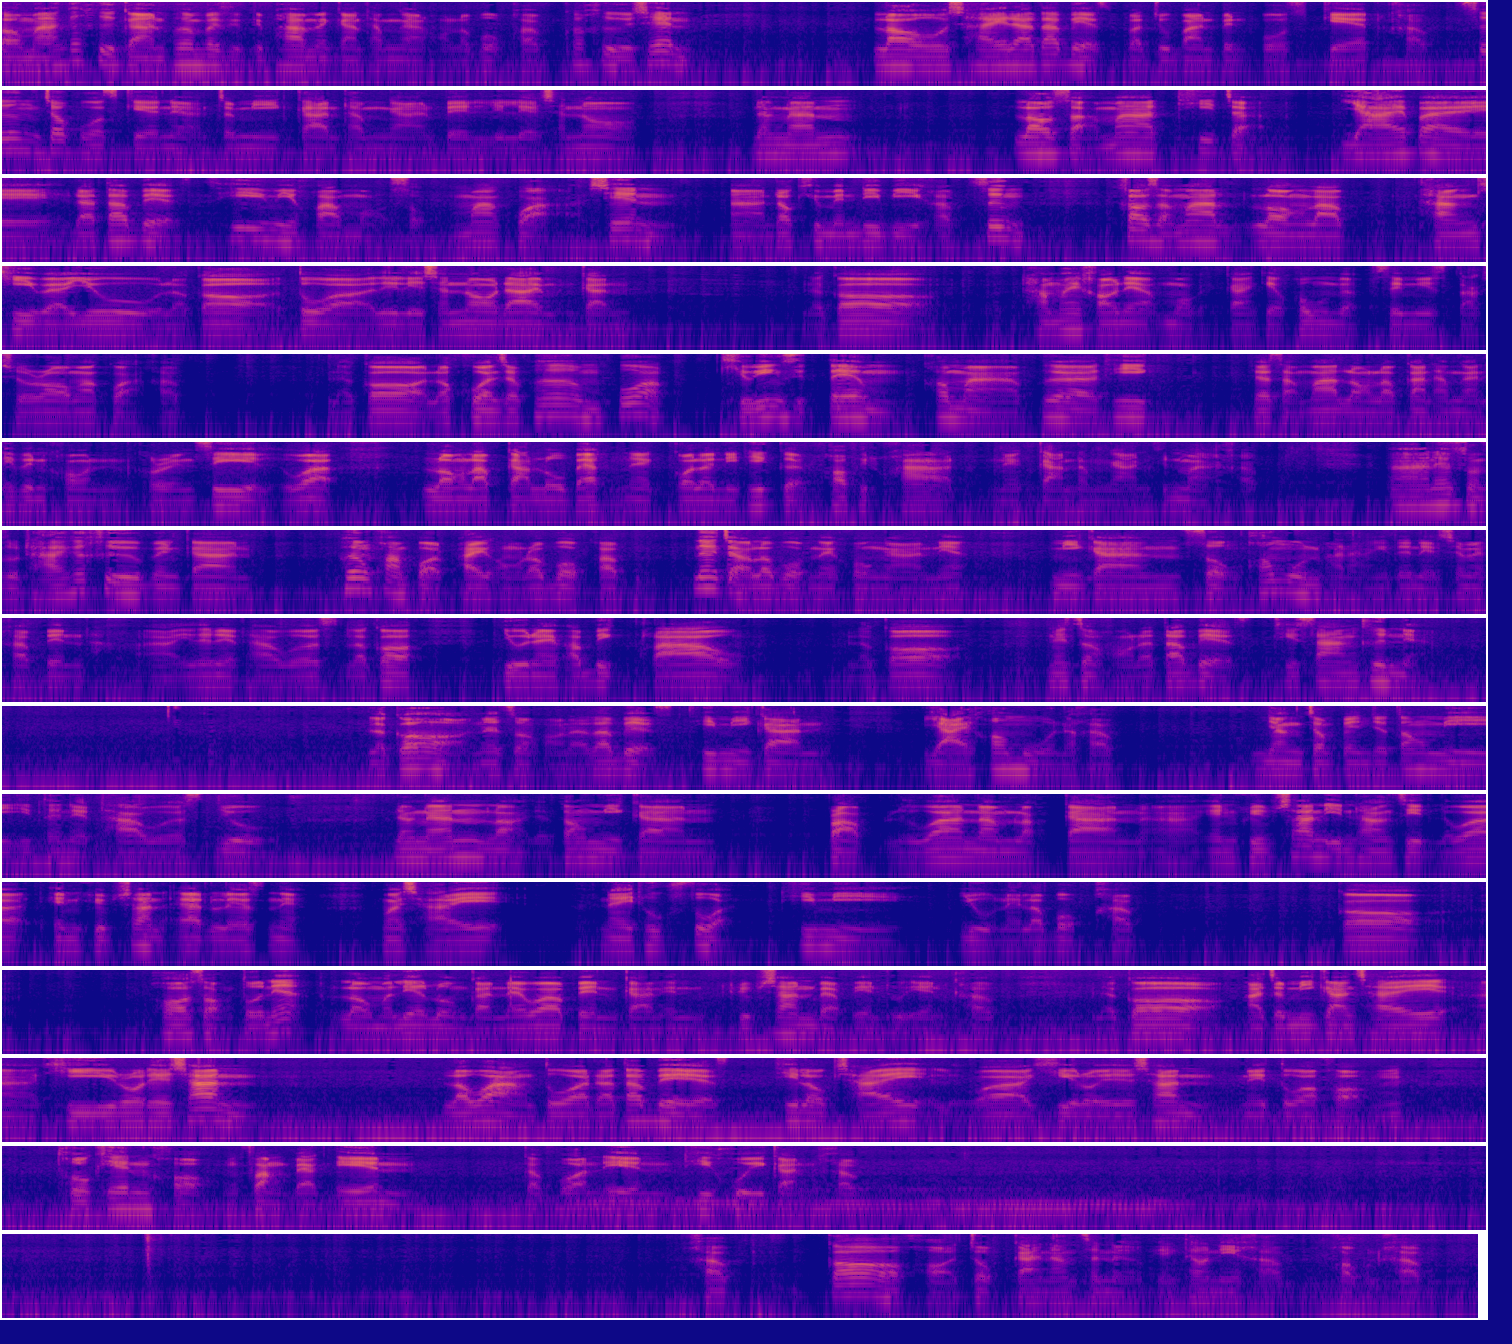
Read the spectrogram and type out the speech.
ต่อมาก็คือการเพิ่มประสิทธิภาพในการทำงานของระบบครับ ก็คือเช่น เราใช้ Database ปัจจุบันเป็น Postgres ครับ ซึ่งเจ้า Postgres เนี่ยจะมีการทำงานเป็น Relational ดังนั้นเราสามารถที่จะย้ายไป Database ที่มีความเหมาะสมมากกว่า เช่นอ่า DocumentDB ครับ ซึ่งเขาสามารถรองรับทั้ง Key Value แล้วก็ตัว Relational ได้เหมือนกัน แล้วก็ทำให้เขาเนี่ยเหมาะกับการเก็บข้อมูลแบบ Semi Structural มากกว่าครับ แล้วก็เราควรจะเพิ่มพวก queuing system เข้ามาเพื่อที่จะสามารถรองรับการทำงานที่เป็น concurrency หรือว่ารองรับการ rollback ในกรณีที่เกิดข้อผิดพลาดในการทำงานขึ้นมาครับในส่วนสุดท้ายก็คือเป็นการเพิ่มความปลอดภัยของระบบครับ เนื่องจากระบบในโครงงานเนี่ยมีการส่งข้อมูลผ่านทางอินเทอร์เน็ตใช่ไหมครับ เป็นอินเทอร์เน็ตทาวเวอร์สแล้วก็อยู่ใน Public Cloud แล้วก็ในส่วนของ Database ที่สร้างขึ้นเนี่ย แล้วก็ในส่วนของ Database ที่มีการย้ายข้อมูลนะครับ ยังจำเป็นจะต้องมี Internet Towers อยู่ ดังนั้นเราอาจจะต้องมีการปรับหรือว่านำหลักการอ่า encryption in transit หรือว่า encryption at rest เนี่ย มาใช้ในทุกส่วนที่มีอยู่ในระบบครับ ก็พอ 2 ตัวเนี้ย เรามาเรียกรวมกันได้ว่าเป็นการ encryption แบบ end to end ครับ แล้วก็อาจจะมีการใช้ key rotation ระหว่างตัว database ที่เราใช้หรือว่า key rotation ในตัวของโทเค็นของฝั่ง back end กับ front end ที่คุยกันครับครับ ก็ขอจบการนำเสนอเพียงเท่านี้ครับ ขอบคุณครับ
